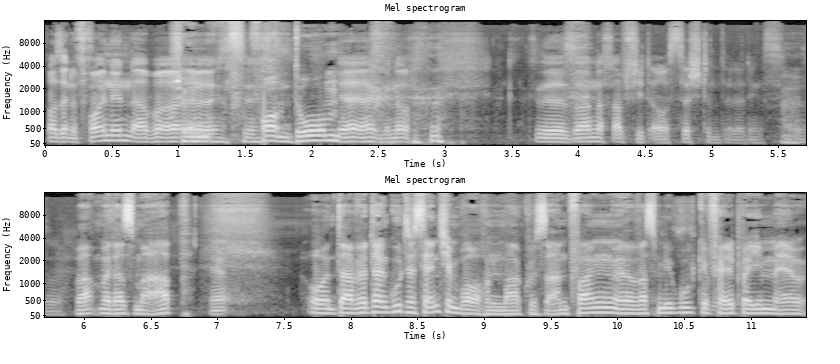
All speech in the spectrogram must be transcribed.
war seine Freundin, aber. Schön äh, vorm Dom. Ja, ja, genau. sah nach Abschied aus, das stimmt allerdings. Also. Warten wir das mal ab. Ja. Und da wird er ein gutes Händchen brauchen, Markus Anfang. Äh, was mir gut gefällt bei ihm, er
